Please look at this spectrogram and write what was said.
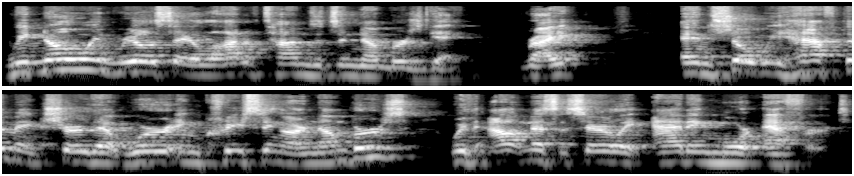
We know in real estate, a lot of times it's a numbers game, right? And so we have to make sure that we're increasing our numbers without necessarily adding more effort.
